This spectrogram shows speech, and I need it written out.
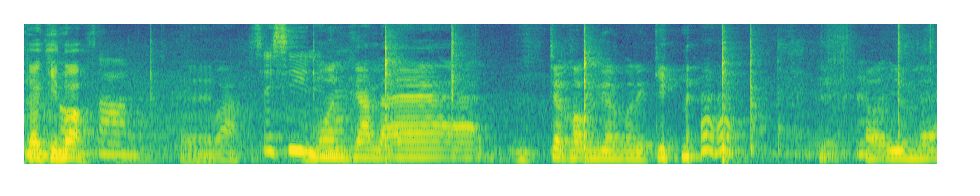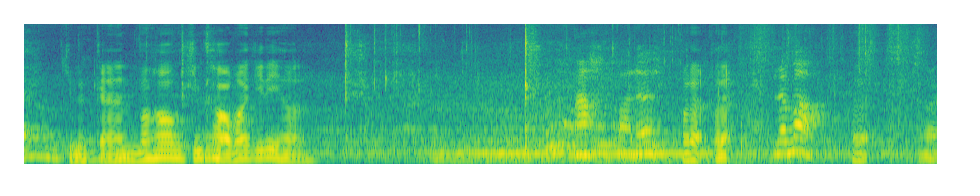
เจ้ากินป่ะสามเออว่าใส่สี่เลม่วยนนะกันแล้วเจ้าของเงินบริกินนะเขาอิ่มแล้วกินด้วยกันบ่เฮากินข้าวมากินนี่เฮาน่ะอะพอเลยพอละพอละแล้วบอกพอละว่า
